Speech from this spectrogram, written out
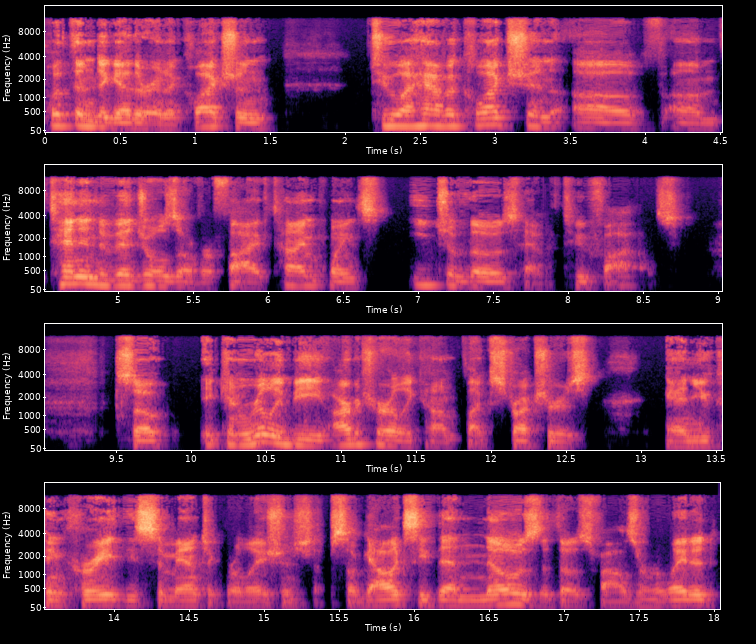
Put them together in a collection. To I have a collection of um, 10 individuals over five time points. Each of those have two files. So it can really be arbitrarily complex structures and you can create these semantic relationships. So Galaxy then knows that those files are related.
